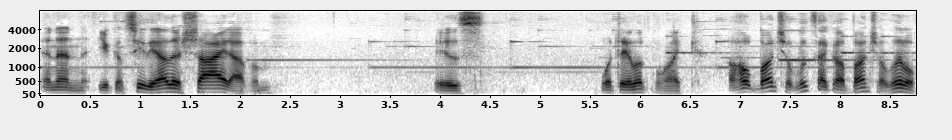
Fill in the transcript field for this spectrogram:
And then you can see the other side of them is what they look like. A whole bunch of, looks like a bunch of little,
